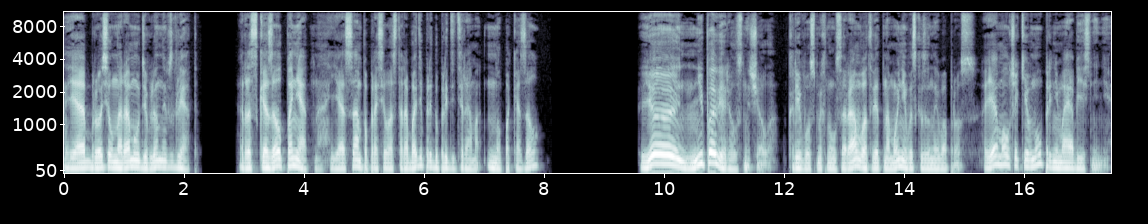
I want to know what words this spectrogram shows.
Я бросил на раму удивленный взгляд. Рассказал понятно. Я сам попросил Астарабаде предупредить Рама, но показал? Я не поверил сначала. Криво усмехнулся Рам в ответ на мой невысказанный вопрос. Я молча кивнул, принимая объяснение.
